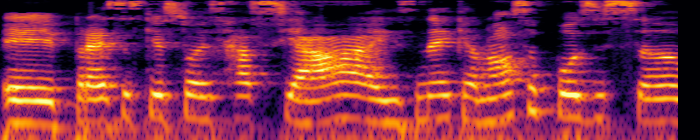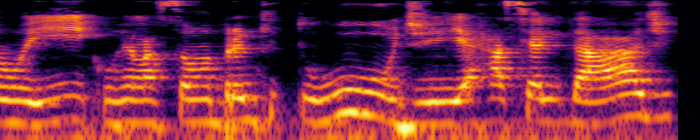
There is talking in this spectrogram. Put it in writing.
é, para essas questões raciais, né, que a nossa posição aí com relação à branquitude e à racialidade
